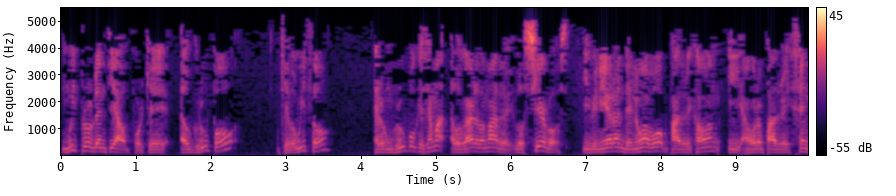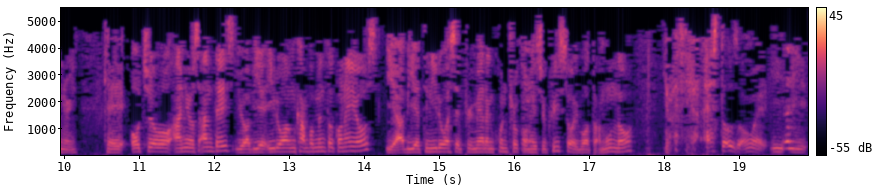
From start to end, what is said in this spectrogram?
muy prudencial porque el grupo que lo hizo era un grupo que se llama El Hogar de la Madre, los siervos, y vinieron de nuevo Padre Colin y ahora Padre Henry, que ocho años antes yo había ido a un campamento con ellos y había tenido ese primer encuentro con. Jesucristo y vuelto al mundo. Yo decía, estos hombres, y, y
